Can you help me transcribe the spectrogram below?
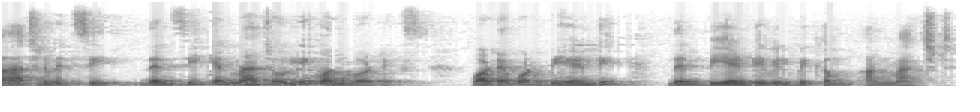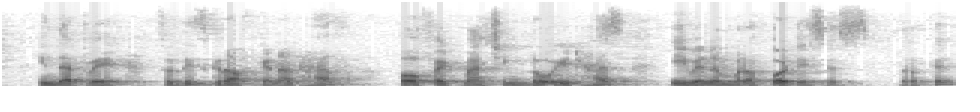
matched with C then C can match only one vertex what about B and D then B and D will become unmatched in that way so this graph cannot have perfect matching though it has even number of vertices. Okay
